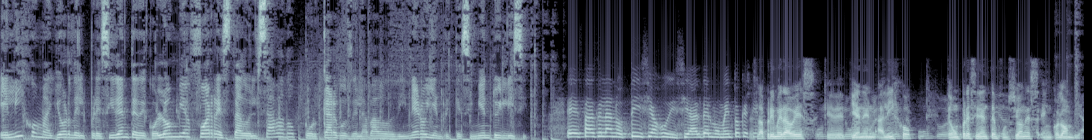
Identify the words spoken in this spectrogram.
el hijo mayor del presidente de Colombia, fue arrestado el sábado por cargos de lavado de dinero y enriquecimiento ilícito. Esta es la noticia judicial del momento que... Es la primera vez que detienen al hijo de un presidente en funciones en Colombia.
